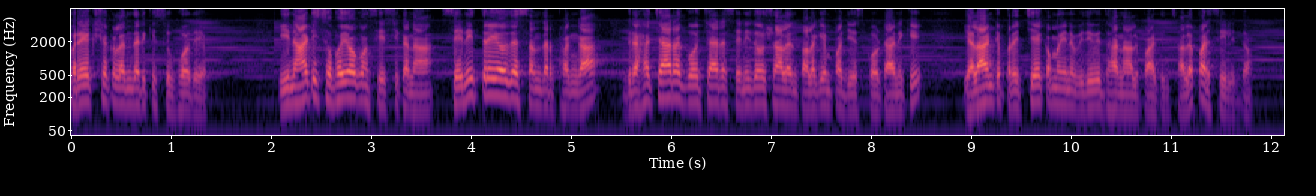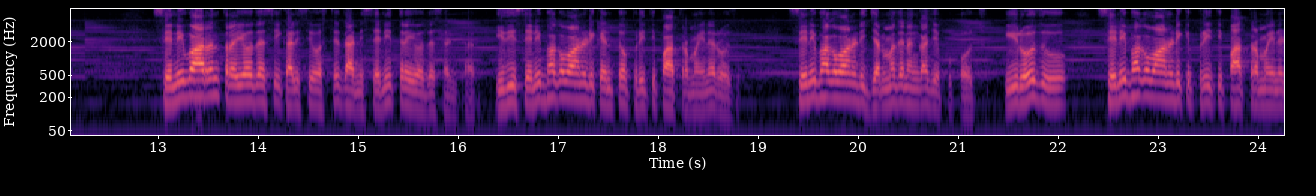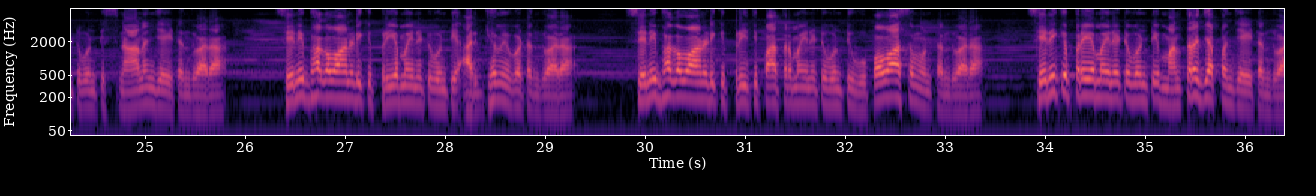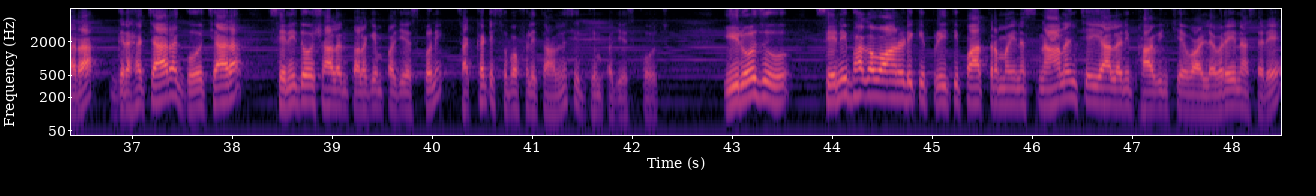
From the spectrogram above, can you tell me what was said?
ప్రేక్షకులందరికీ శుభోదయం. ఈనాటి శుభయోగం శీర్షికన శని త్రయోదశి సందర్భంగా గ్రహచార గోచార శని దోషాలను తొలగింపజేసుకోవటానికి ఎలాంటి ప్రత్యేకమైన విధి విధానాలు పాటించాలో పరిశీలిద్దాం. శనివారం త్రయోదశి కలిసి వస్తే దాన్ని శని త్రయోదశి అంటారు. ఇది శని భగవానుడికి ఎంతో ప్రీతిపాత్రమైన రోజు. శని భగవానుడి జన్మదినంగా చెప్పుకోవచ్చు. ఈరోజు శని భగవానుడికి ప్రీతిపాత్రమైనటువంటి స్నానం చేయటం ద్వారా శని భగవానుడికి ప్రియమైనటువంటి అర్ఘ్యం ఇవ్వటం ద్వారా శని భగవానుడికి ప్రీతిపాత్రమైనటువంటి ఉపవాసం ఉండటం ద్వారా శనికి ప్రియమైనటువంటి మంత్రజపం చేయటం ద్వారా గ్రహచార గోచార శని దోషాలను తొలగింపజేసుకొని చక్కటి శుభ ఫలితాలను సిద్ధింపజేసుకోవచ్చు. ఈరోజు శని భగవానుడికి ప్రీతిపాత్రమైన స్నానం చేయాలని భావించే వాళ్ళు ఎవరైనా సరే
